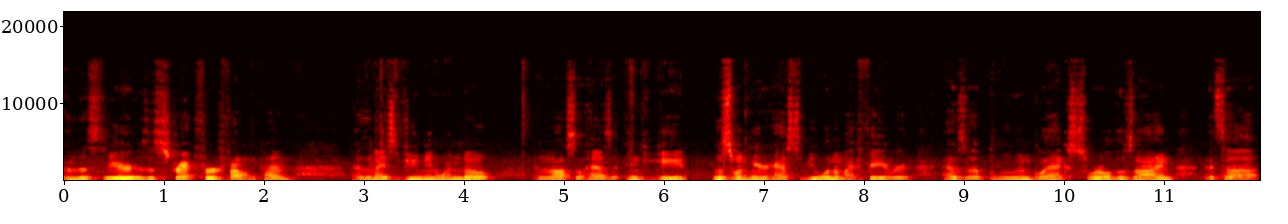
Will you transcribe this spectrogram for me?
And this here is a Stratford fountain pen. It has a nice viewing window, and it also has an ink gauge. This one here has to be one of my favorite. It has a blue and black swirl design. It's a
